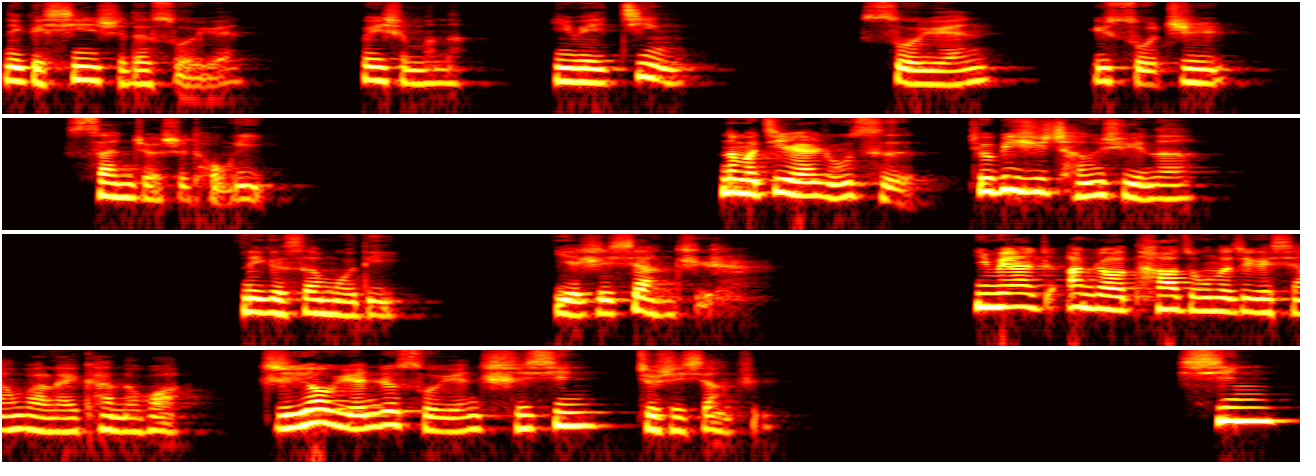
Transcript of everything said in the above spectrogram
那个心识的所缘。为什么呢？因为境、所缘与所知三者是同一。那么既然如此。就必须承许呢，那个三摩地也是相知，因为按按照他宗的这个想法来看的话，只要缘着所缘持心就是相知。心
